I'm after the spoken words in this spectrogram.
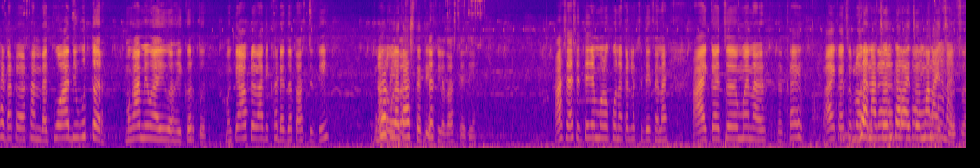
खडा क- खांदा तू आधी उतर. मग आम्ही वा- हे करतो. मग ते आपल्याला आधी खड्यात जात असते ते. ढकलत असते ते. ढकलत असते ते. असे असते त्याच्यामुळे कोणाकडे लक्ष द्यायचं नाही. ऐकायचं म्हणा काय? ऐकायचं करायचं म्हणायचं.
